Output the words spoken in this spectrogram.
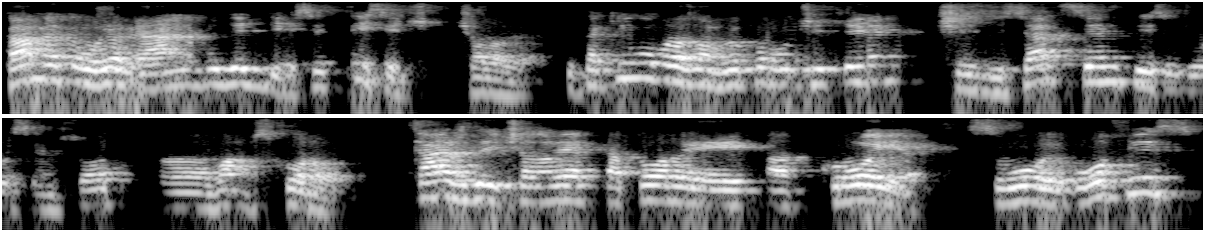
там это уже реально будет 10 тысяч человек. И таким образом вы получите 67 800 э, вам скоро. Каждый человек, который откроет свой офис,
